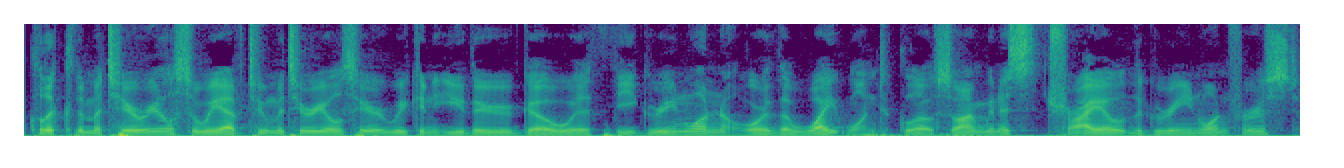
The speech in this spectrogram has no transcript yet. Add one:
click the material. So we have two materials here. We can either go with the green one or the white one to glow. So I'm going to try out the green one first.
